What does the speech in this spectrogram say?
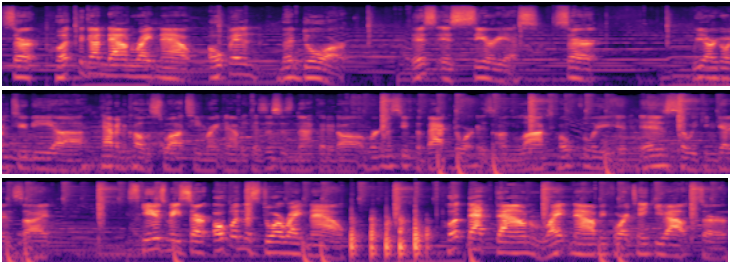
Sir, put the gun down right now. Open the door. This is serious. Sir, we are going to be uh, having to call the SWAT team right now because this is not good at all. We're going to see if the back door is unlocked. Hopefully it is so we can get inside. Excuse me, sir. Open this door right now. Put that down right now before I take you out, sir.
